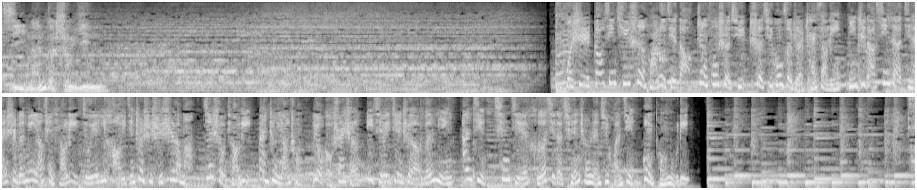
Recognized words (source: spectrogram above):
济南的声音。我是高新区顺华路街道正丰社区社区工作者柴小林。您知道新的济南市文明养犬条例九月一号已经正式实施了吗？遵守条例，办证养宠，遛狗拴绳，一起为建设文明、安静、清洁、和谐的全城人居环境共同努力。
